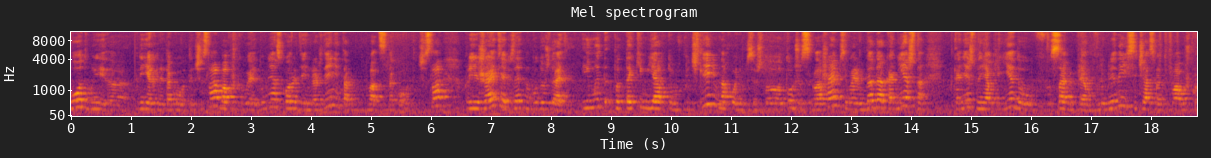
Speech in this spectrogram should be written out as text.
Вот мы э, приехали такого-то числа, бабушка говорит, у меня скоро день рождения, там 20 такого-то числа, приезжайте, обязательно буду ждать. И мы под таким ярким впечатлением находимся, что тут же соглашаемся, говорим, да-да, конечно, конечно, я приеду, сами прям влюблены сейчас в эту бабушку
